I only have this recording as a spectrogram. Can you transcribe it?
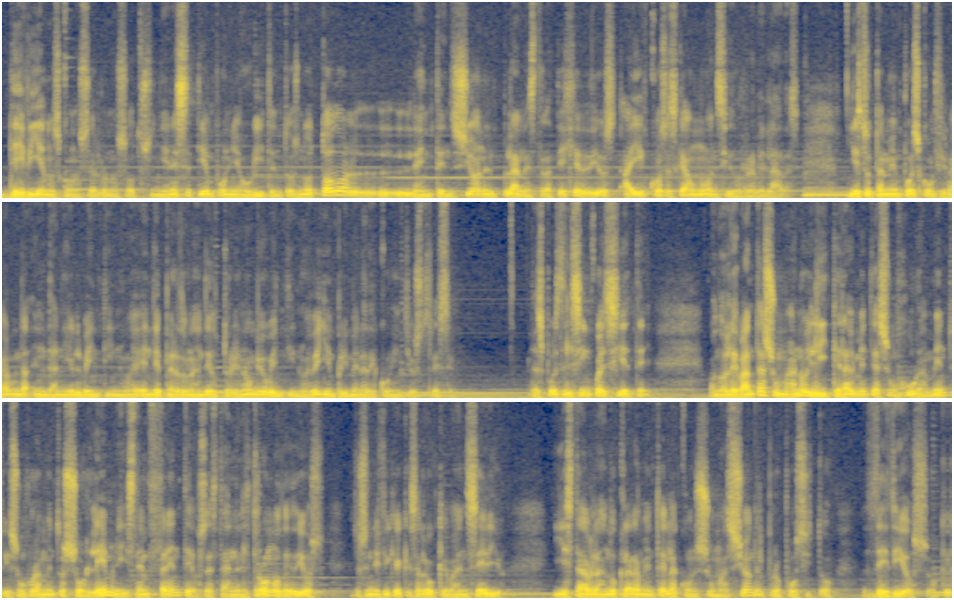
debíamos conocerlo nosotros, ni en ese tiempo ni ahorita. Entonces, no toda la intención, el plan, la estrategia de Dios, hay cosas que aún no han sido reveladas. Y esto también puedes confirmar en Daniel 29, en, perdón, en Deuteronomio 29 y en Primera de Corintios 13. Después del 5 al 7 cuando levanta su mano y literalmente hace un juramento, y es un juramento solemne, y está enfrente, o sea, está en el trono de Dios. Esto significa que es algo que va en serio. Y está hablando claramente de la consumación del propósito de Dios, ¿ok?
